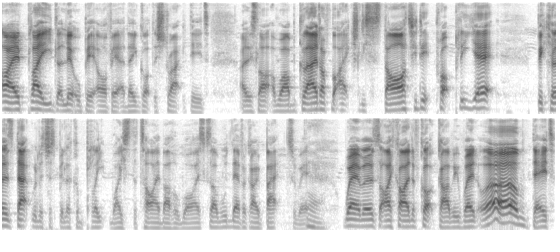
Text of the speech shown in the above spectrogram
I played a little bit of it and then got distracted. And it's like, well, I'm glad I've not actually started it properly yet because that would have just been a complete waste of time otherwise because I would never go back to it. Yeah. Whereas I kind of got going, went, oh, I'm dead.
